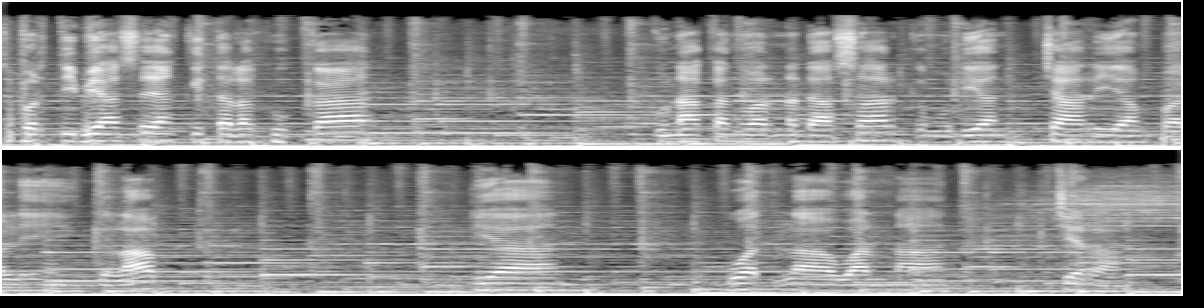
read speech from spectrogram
seperti biasa yang kita lakukan gunakan warna dasar kemudian cari yang paling gelap kemudian buatlah warna cerah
